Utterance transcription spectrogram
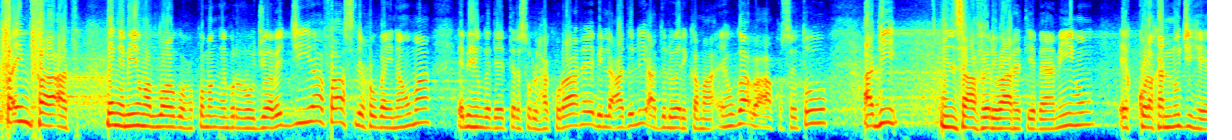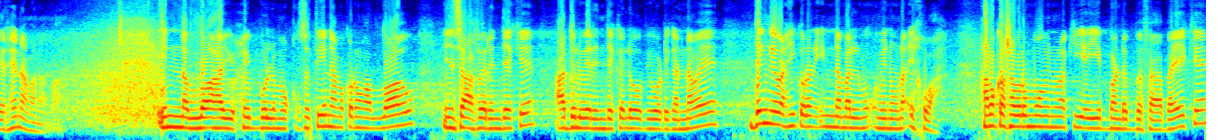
fa in fa'at den emihun Allah ge hukuman emburi rujuwa wejjiya fa aslihu bainahuma emihun ge deter sulha kurare bil adli adlu weri kama ehuga wa aqsitu adi insaf riwarati bamihun ekkolakan nuji her henamanama ඉන්න අල්ලාහ යුහිබ්බුල් මුක්සිතීන් හැම කරුන් අල්ලාහ් ඉන්සාෆෙරින් දෙකේ අදුල් වෙරින් දෙකේ ලෝබි හොඩි ගන්නවයේ දෙන් ඒ වහි කරන ඉන්නමල් මුමිනුන ඉඛවා හැම කෂවර මුමිනුන කී ඒ බණ්ඩ බෆා බයකේ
